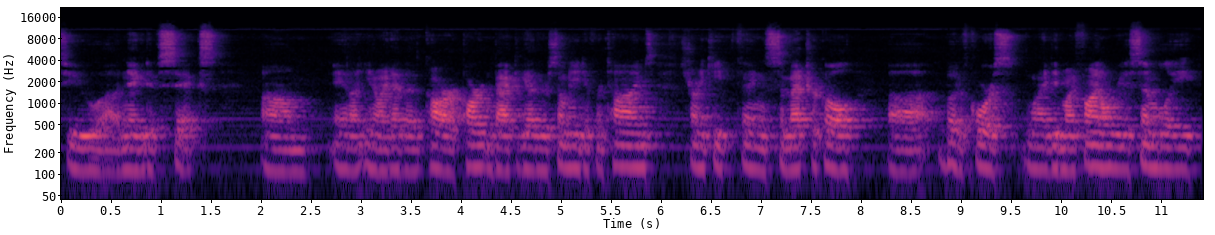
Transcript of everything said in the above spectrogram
to uh, negative six. Um, and I, you know, I'd had the car apart and back together so many different times. Trying to keep things symmetrical. Uh, but of course, when I did my final reassembly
